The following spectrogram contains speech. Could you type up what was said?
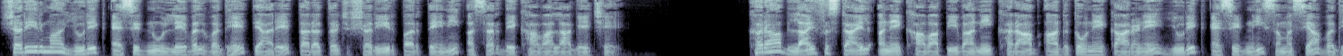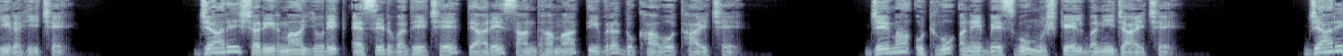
શરીરમાં યુરિક એસિડનું લેવલ વધે ત્યારે તરત જ શરીર પર તેની અસર દેખાવા લાગે છે. ખરાબ લાઇફસ્ટાઇલ અને ખાવા પીવાની ખરાબ આદતોને કારણે યુરિક એસિડની સમસ્યા વધી રહી છે. જ્યારે શરીરમાં યુરિક એસિડ વધે છે ત્યારે સાંધામાં તીવ્ર દુખાવો થાય છે. જેમાં ઉઠવું અને બેસવું મુશ્કેલ બની જાય છે. જ્યારે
